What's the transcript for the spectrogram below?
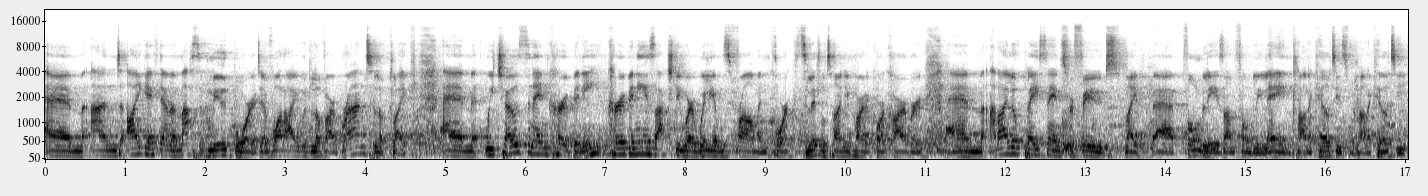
Um, and I gave them a massive mood board of what I would love our brand to look like. Um, we chose the name Currabinny. Currabinny is actually where William's from in Cork. It's a little tiny part of Cork Harbour. Um, and I love place names for food, like uh, Fumbally is on Fumbally Lane, Clonakilty is from Clonakilty,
